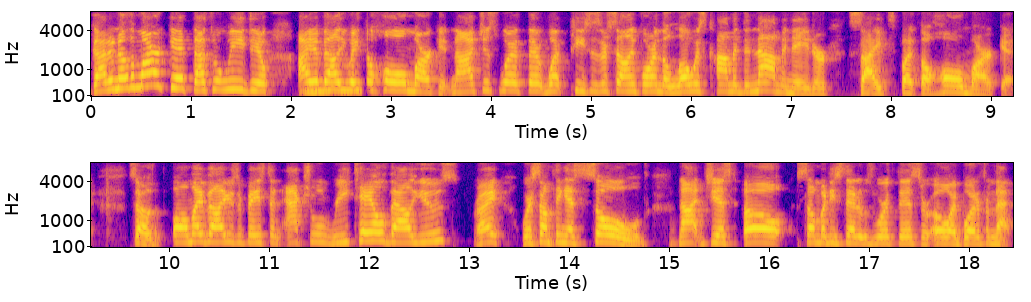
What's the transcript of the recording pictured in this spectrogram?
got to know the market. That's what we do. I Mhm. evaluate the whole market, not just what the, what pieces are selling for in the lowest common denominator sites, but the whole market. So, all my values are based on actual retail values, right? Where something has sold, not just oh, somebody said it was worth this or oh, I bought it from that.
